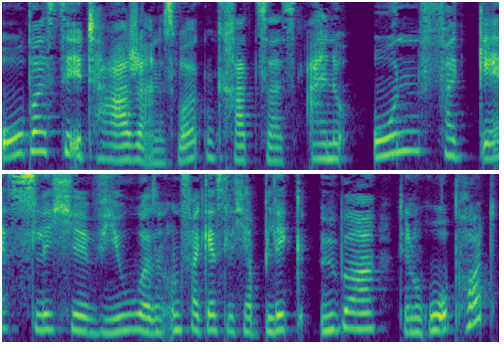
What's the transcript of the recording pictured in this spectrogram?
Oberste Etage eines Wolkenkratzers, eine unvergessliche View, also ein unvergesslicher Blick über den Ruhrpott.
